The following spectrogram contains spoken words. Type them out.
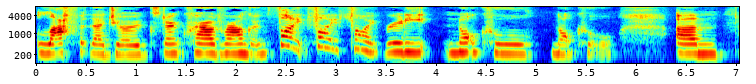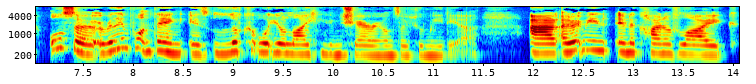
laugh at their jokes, don't crowd around going fight, fight, fight. Really not cool, not cool. Um, also, a really important thing is look at what you're liking and sharing on social media. And I don't mean in a kind of like,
